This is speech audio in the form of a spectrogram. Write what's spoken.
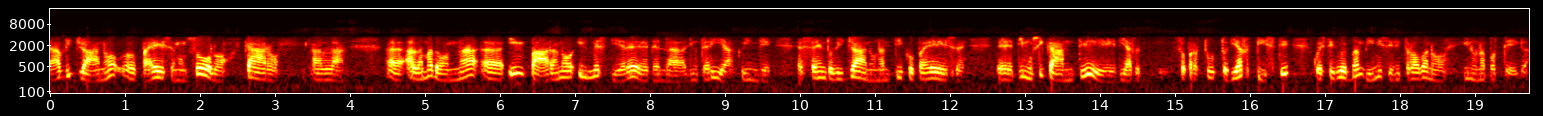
a Vigiano, eh, paese non solo caro alla, eh, alla Madonna, eh, imparano il mestiere della liuteria, quindi essendo Vigiano un antico paese eh, di musicanti, di ar- soprattutto di arpisti, questi due bambini si ritrovano in una bottega.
